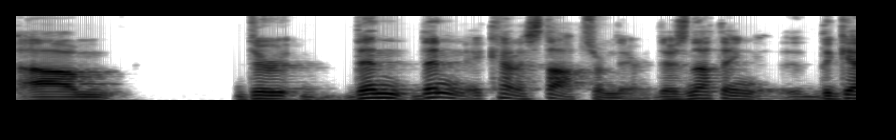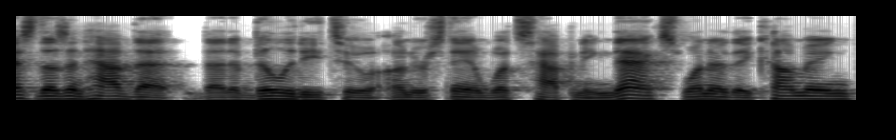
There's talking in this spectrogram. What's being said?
um, there then then it kind of stops from there. There's nothing the guest doesn't have that that ability to understand what's happening next when are they coming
